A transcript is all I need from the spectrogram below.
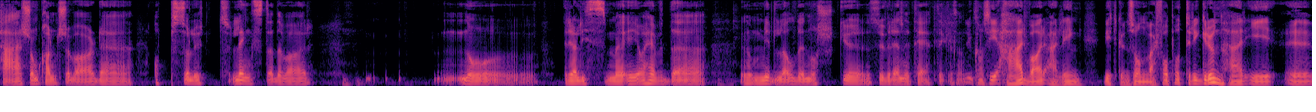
her som kanskje var det absolutt lengste det var noe realisme i å hevde middelalder norsk eh, suverenitet. ikke sant? Du kan si Her var Erling Vidkundsson, i hvert fall på trygg grunn, her i eh,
